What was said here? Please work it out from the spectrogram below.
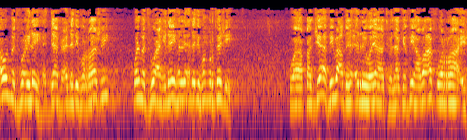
أو المدفوع إليه الدافع الذي هو الراشي والمدفوع إليه الذي هو المرتشي. وقد جاء في بعض الروايات ولكن فيها ضعف والرائش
